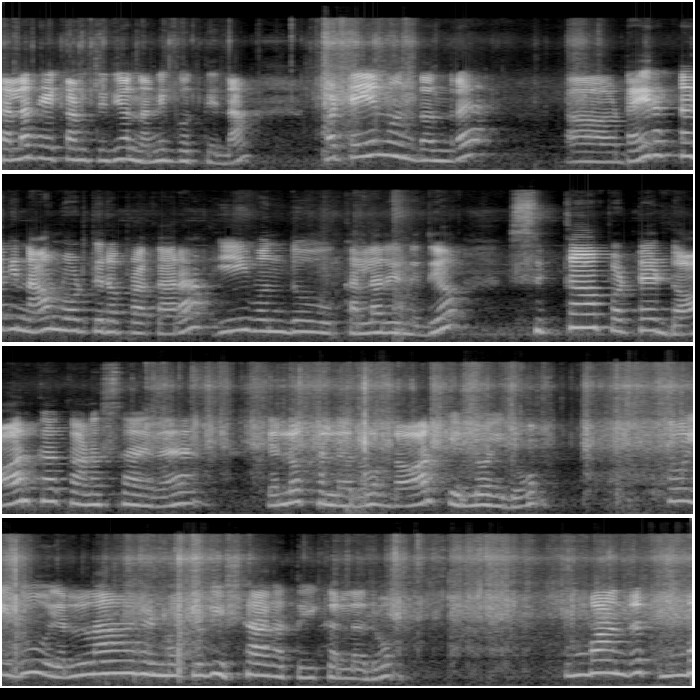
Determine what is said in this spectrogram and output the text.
ಕಲರ್ ಹೇಗೆ ಕಾಣ್ತಿದೆಯೋ ನನಗೆ ಗೊತ್ತಿಲ್ಲ. ಬಟ್ ಏನು ಅಂತಂದರೆ ಡೈರೆಕ್ಟಾಗಿ ನಾವು ನೋಡ್ತಿರೋ ಪ್ರಕಾರ ಈ ಒಂದು ಕಲರ್ ಏನಿದೆಯೋ, ಸಿಕ್ಕಾಪಟ್ಟೆ ಡಾರ್ಕಾಗಿ ಕಾಣಿಸ್ತಾ ಇದೆ. ಎಲ್ಲೋ ಕಲರು ಡಾರ್ಕ್ ಎಲ್ಲೋ ಇದು. ಸೊ ಇದು ಎಲ್ಲ ಹೆಣ್ಮಕ್ಳಿಗೂ ಇಷ್ಟ ಆಗುತ್ತೆ ಈ ಕಲರು. ತುಂಬ ಅಂದರೆ ತುಂಬ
